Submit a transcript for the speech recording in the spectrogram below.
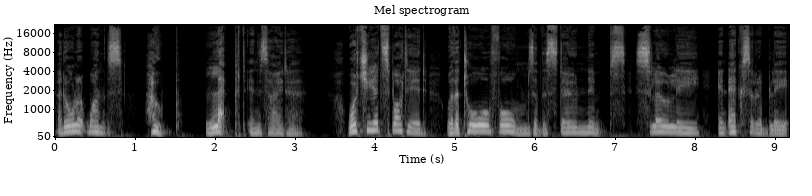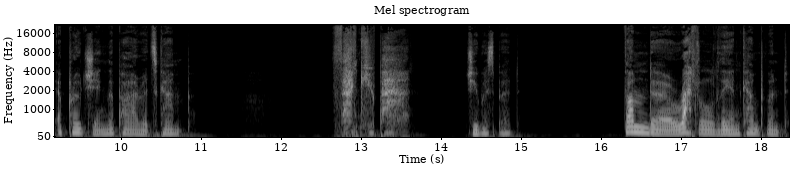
and all at once hope leapt inside her. What she had spotted were the tall forms of the stone nymphs slowly, inexorably approaching the pirates' camp. Thank you, Pan, she whispered. Thunder rattled the encampment.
